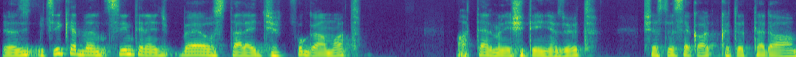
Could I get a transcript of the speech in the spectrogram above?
A cikkedben szintén egy, beosztál egy fogalmat, a termelési tényezőt, és ezt összekötötted a,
